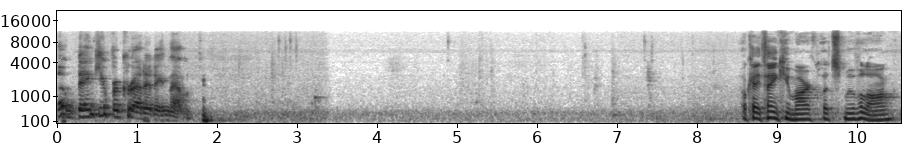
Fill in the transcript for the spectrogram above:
Oh, Thank you for crediting them. Okay, thank you, Mark. Let's move along.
